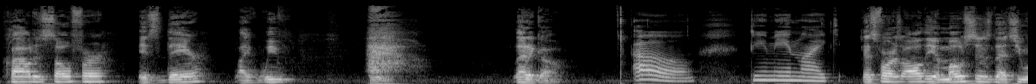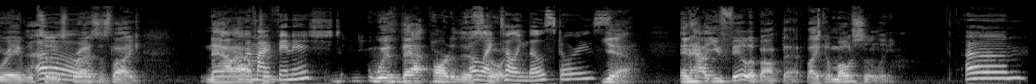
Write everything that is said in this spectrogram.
clouded sulfur, it's there. Like we've let it go. Oh, do you mean like? As far as all the emotions that you were able to Oh. express, it's like now Oh, am I finished? with that part of the Oh, story. like telling those stories? yeah, and how you feel about that, like emotionally. Um,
